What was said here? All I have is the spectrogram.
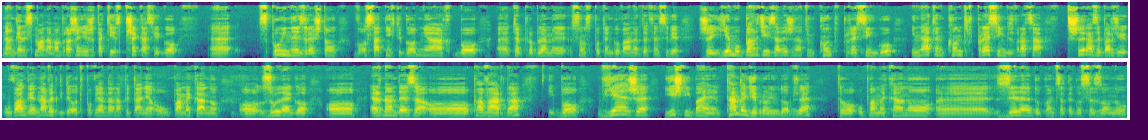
Nagelsmana mam wrażenie, że taki jest przekaz jego e, spójny zresztą w ostatnich tygodniach, bo e, te problemy są spotęgowane w defensywie, że jemu bardziej zależy na tym kontrpressingu i na ten kontrpressing zwraca trzy razy bardziej uwagę, nawet gdy odpowiada na pytania o Upamecano, o Zulego, o Hernandeza, o Pawarda, bo wie, że jeśli Bayern tam będzie bronił dobrze, to Upamecano, e, Zyle do końca tego sezonu,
